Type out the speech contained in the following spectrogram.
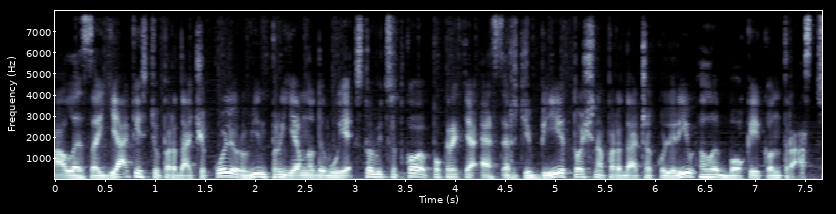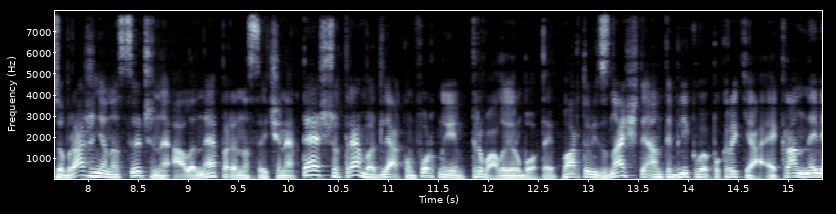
але за якістю передачі кольору він приємно дивує. 100% покриття sRGB, точна передача кольорів, глибокий контраст. Зображення насичене, але не перенасичене. Те, що треба для комфортної тривалої роботи. Варто відзначити антиблікове покриття. Екран не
